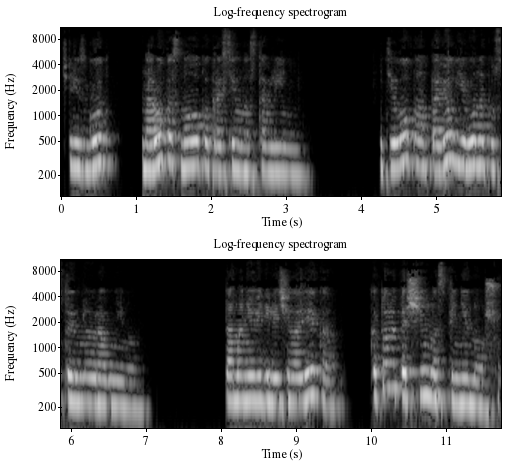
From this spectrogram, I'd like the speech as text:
Через год Наропа снова попросил наставлений. И Тилопа повел его на пустынную равнину. Там они увидели человека, который тащил на спине ношу.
